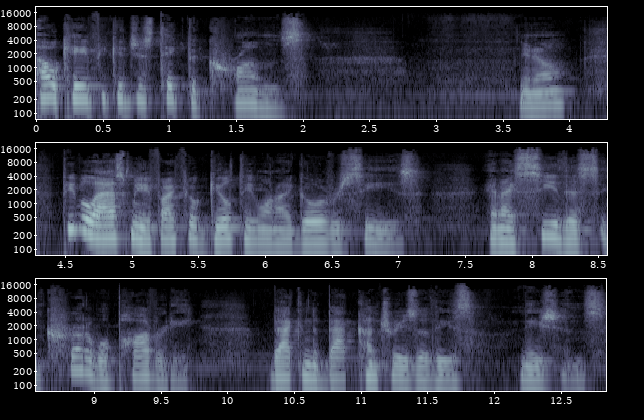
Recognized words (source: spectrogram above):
oh, okay if he could just take the crumbs. You know? People ask me if I feel guilty when I go overseas and I see this incredible poverty back in the back countries of these nations.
